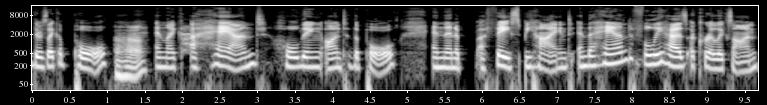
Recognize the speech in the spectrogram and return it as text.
there's like a pole Uh huh. and like a hand holding onto the pole and then a, a face behind and the hand fully has acrylics on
